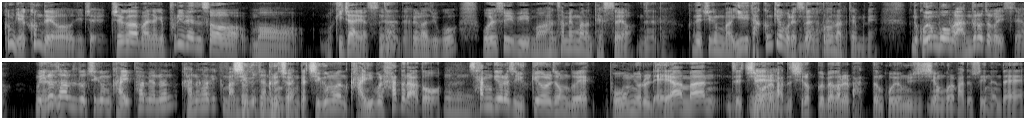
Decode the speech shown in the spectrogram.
그럼 예컨대요. 이제 제가 만약에 프리랜서 뭐, 뭐 기자였어요. 네네. 네. 그래가지고 월 수입이 뭐 한 300만 원 됐어요. 네네. 네. 근데 지금 막 일이 다 끊겨버렸어요. 네네. 네, 코로나 때문에. 근데 고용보험을 안 들어적어 있어요. 뭐 이런 사람들도 지금 가입하면은 가능하게끔 만들어주자는 그렇죠. 건가요? 그러니까 지금은 가입을 하더라도 음. 3개월에서 6개월 정도의 보험료를 내야만 이제 지원을 네. 받은 실업급여를 받든 고용유지 지원금을 받을 수 있는데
